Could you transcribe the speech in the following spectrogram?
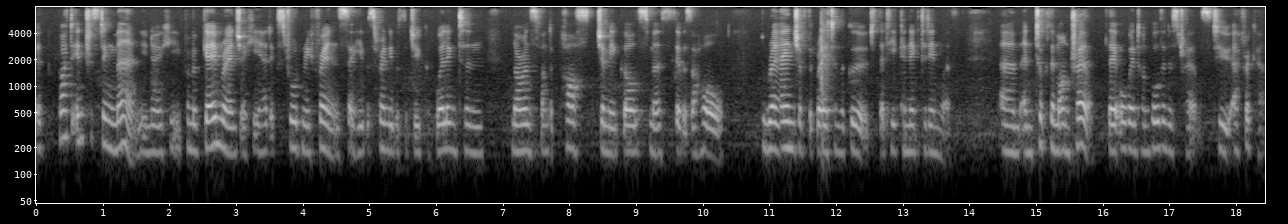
a quite interesting man. You know, he from a game ranger, he had extraordinary friends. So he was friendly with the Duke of Wellington, Laurens van der Post, Jimmy Goldsmith. There was a whole range of the great and the good that he connected in with um, and took them on trail. They all went on wilderness trails to Africa,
